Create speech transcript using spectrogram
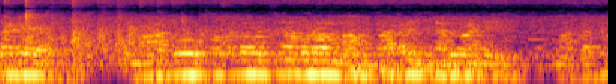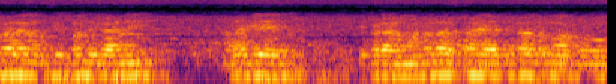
అలాగే మాకు కొత్తగా వచ్చినా కూడా మాకు సహకరించినటువంటి మా సచివాలయం సిబ్బంది కానీ అలాగే ఇక్కడ మండల స్థాయి అధికారులు మాకు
